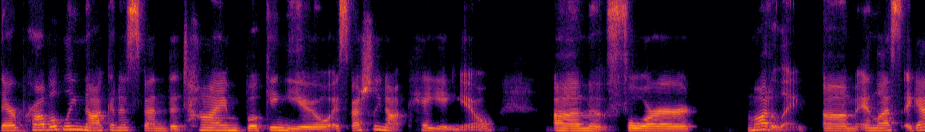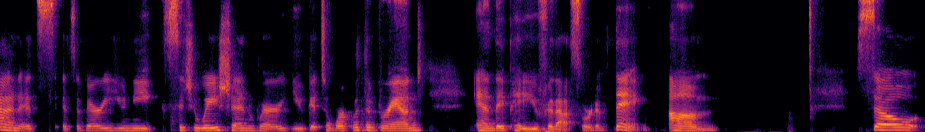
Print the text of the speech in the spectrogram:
they're probably not going to spend the time booking you, especially not paying you um, for modeling um, unless again it's it's a very unique situation where you get to work with a brand and they pay you for that sort of thing. Um, so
